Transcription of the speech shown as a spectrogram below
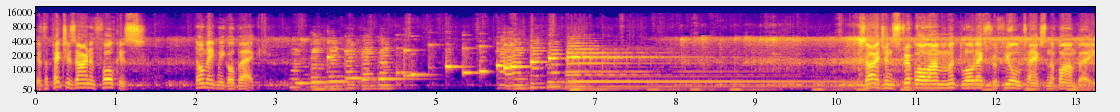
if the pictures aren't in focus, don't make me go back. Sergeant, strip all armament, load extra fuel tanks in the bomb bay.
